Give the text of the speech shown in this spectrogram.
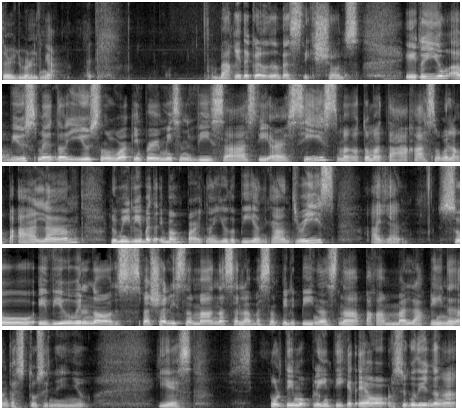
third world nga. Bakit nagkaroon ng restrictions? Ito yung abusement ng use ng working permits and visas, TRCs, mga tumatakas na walang paalam, lumilibad ng ibang part ng European countries. Ayan. So, if you will know, especially sa mga nasa labas ng Pilipinas, napakamalaki na ang gastusin ninyo. Yes. Ultimo plane ticket. Eh, or siguro yun na nga.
